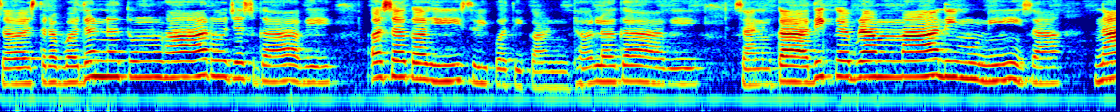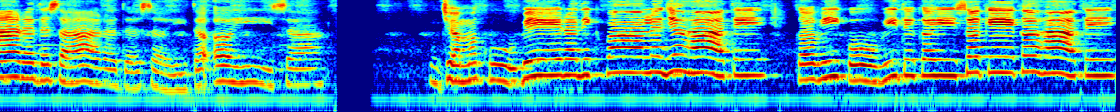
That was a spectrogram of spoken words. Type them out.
सहस्त्र बदन तुम्हारो जस गावे, अस कही श्रीपति कंठ लगावे। सनकादिक ब्रह्मादि मुनीसा, नारद सारद सहित अहिसा। जम कुबेर दिक्पाल जहाते, कवि कोविद कही सके कहाते।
